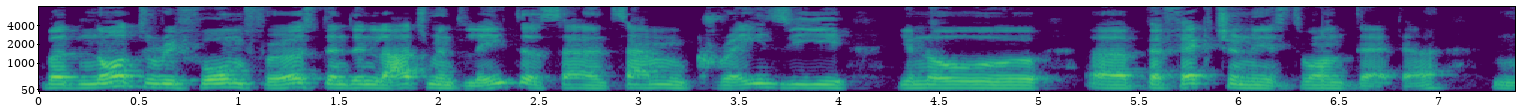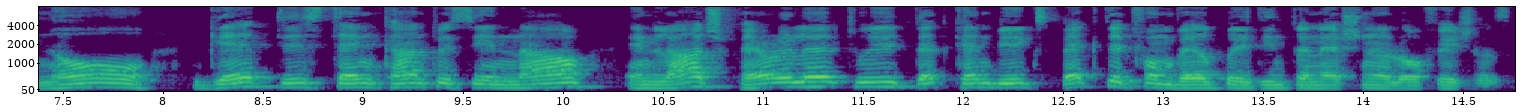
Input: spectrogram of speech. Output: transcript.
but not reform first and enlargement later. Some crazy, you know, uh, perfectionists want that. Huh? No, get these 10 countries in now, enlarge parallel to it. That can be expected from well paid international officials.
